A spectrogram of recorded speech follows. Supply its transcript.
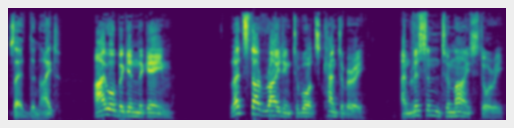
said the knight. I will begin the game. Let's start riding towards Canterbury and listen to my story.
